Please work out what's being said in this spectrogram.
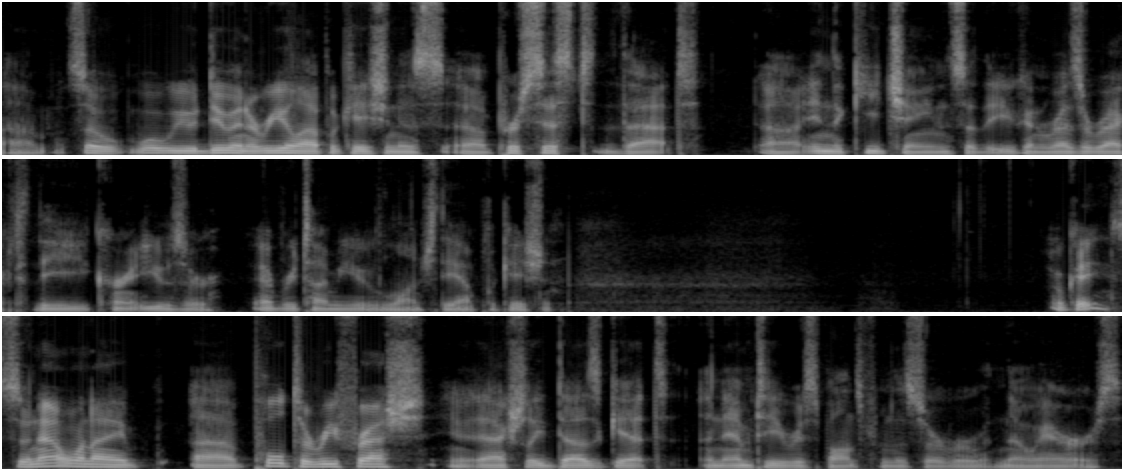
Um, so what we would do in a real application is uh, persist that uh, in the keychain so that you can resurrect the current user every time you launch the application. Okay, so now when I uh, pull to refresh, it actually does get an empty response from the server with no errors.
